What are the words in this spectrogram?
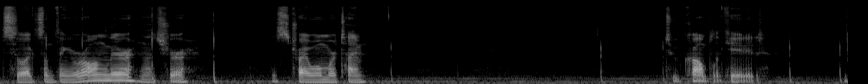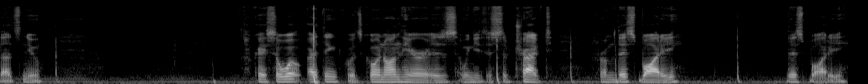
select something wrong there? Not sure. Let's try one more time. Too complicated. That's new. Okay, so what I think what's going on here is we need to subtract from this body, this body,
